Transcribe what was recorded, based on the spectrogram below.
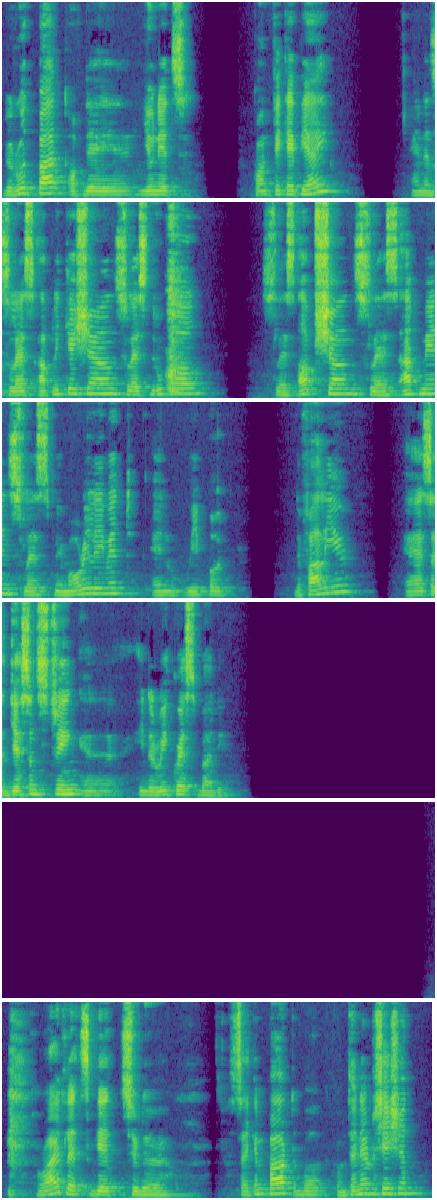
the root part of the unit's config API, and then slash application slash Drupal slash option slash admin slash memory limit, and we put the value as a JSON string uh, in the request body. right, let's get to the second part about containerization.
